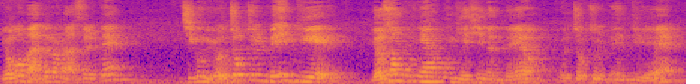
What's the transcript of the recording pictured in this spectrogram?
요거 만들어 놨을 때 지금 요쪽 줄 맨 뒤에 여성분이 한 분 계시는데요. 요쪽 줄 맨 뒤에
